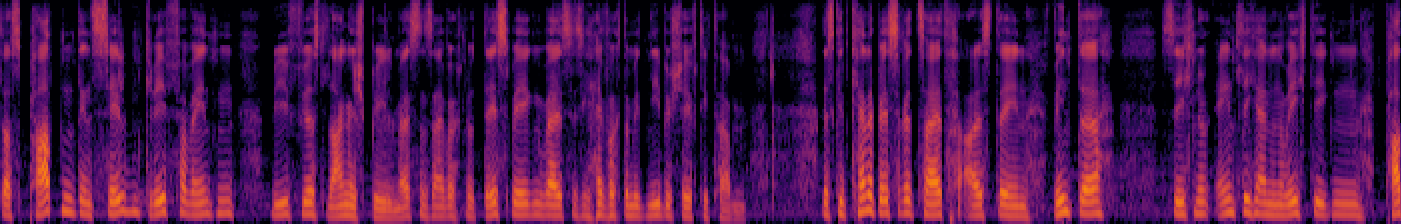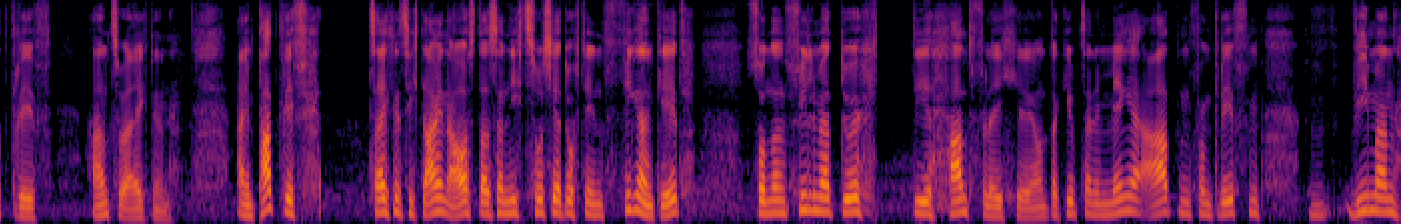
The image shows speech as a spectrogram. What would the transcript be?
das Putten denselben Griff verwenden wie fürs lange Spiel. Meistens einfach nur deswegen, weil sie sich einfach damit nie beschäftigt haben. Es gibt keine bessere Zeit als den Winter, sich nun endlich einen richtigen Puttgriff anzueignen. Ein Puttgriff zeichnet sich darin aus, dass er nicht so sehr durch den Fingern geht, sondern vielmehr durch die Handfläche. Und da gibt es eine Menge Arten von Griffen, wie man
